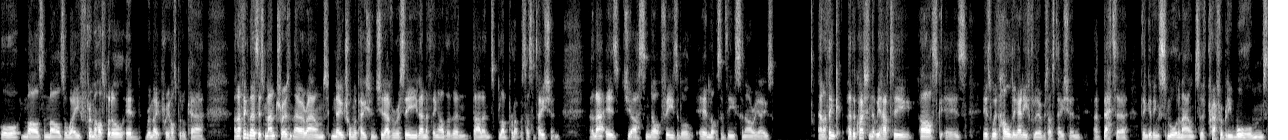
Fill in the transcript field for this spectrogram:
or miles and miles away from a hospital in remote pre hospital care. And I think there's this mantra, isn't there, around no trauma patient should ever receive anything other than balanced blood product resuscitation. And that is just not feasible in lots of these scenarios. And I think uh, the question that we have to ask is is withholding any fluid resuscitation uh, better than giving small amounts of preferably warmed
